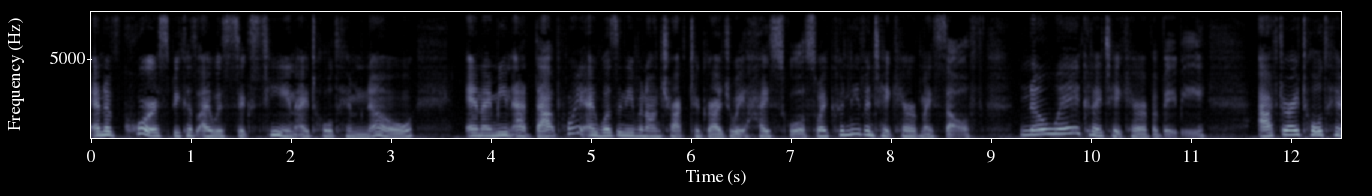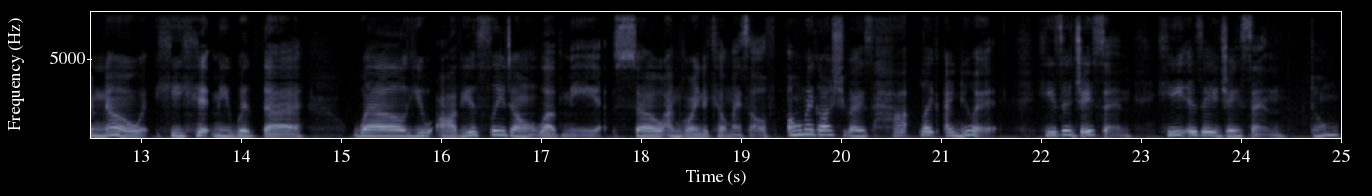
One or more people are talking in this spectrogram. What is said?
And of course, because I was 16, I told him no. And I mean, at that point, I wasn't even on track to graduate high school, so I couldn't even take care of myself. No way could I take care of a baby. After I told him no, he hit me with the, well, you obviously don't love me, so I'm going to kill myself. Oh my gosh, you guys, ha- like I knew it. He's a Jason. He is a Jason. Don't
